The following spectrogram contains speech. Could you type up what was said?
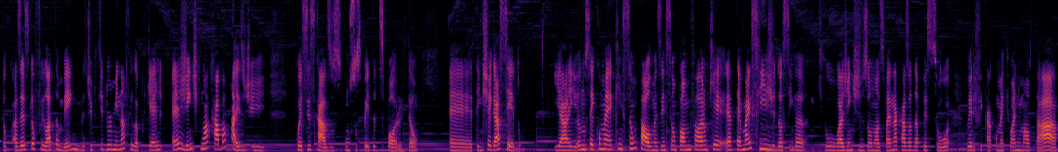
Então, às vezes que eu fui lá também, eu tive que dormir na fila, porque é, é gente que não acaba mais de, com esses casos com suspeita de esporo. Então, é, tem que chegar cedo. E aí, eu não sei como é aqui em São Paulo, mas em São Paulo me falaram que é até mais rígido, assim, que, a, que o agente de zoonose vai na casa da pessoa verificar como é que o animal tá,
